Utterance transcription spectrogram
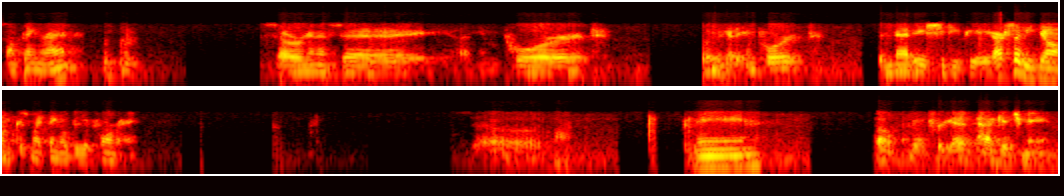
something, right? Mhm. So we're gonna say uh, import, what do we gotta import? The net HTTP. Actually, we don't, because my thing will do it for me. So, main, oh, and don't forget package main.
